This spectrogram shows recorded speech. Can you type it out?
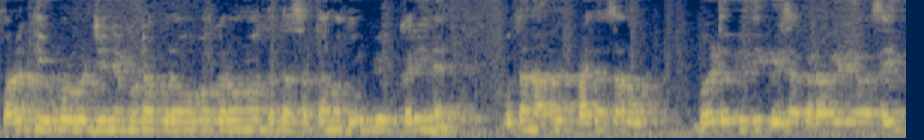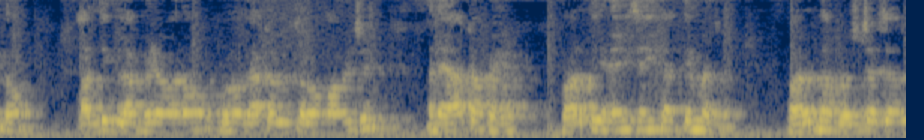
ફરજથી ઉપરવટ જઈને ખોટા પુરાવા ઊભા કરવાનો તથા સત્તાનો દુરુપયોગ કરીને પોતાના અંગત ફાયદા સારું બળજબરીથી પૈસા કઢાવી લેવા સહિતનો આર્થિક લાભ મેળવવાનો ગુનો દાખલ કરવામાં આવેલ છે. અને આ કામે ભારતીય ન્યાય સંહિતા તેમજ ભારતના ભ્રષ્ટાચાર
